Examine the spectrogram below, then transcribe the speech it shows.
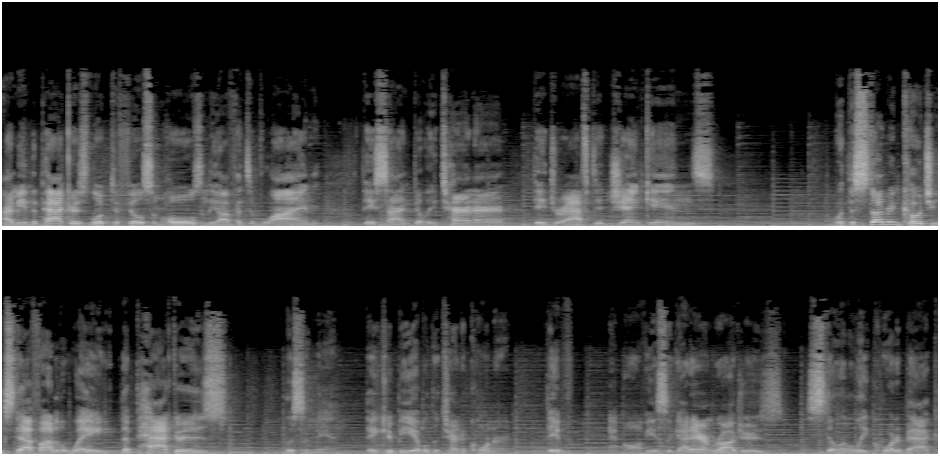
I mean, the Packers look to fill some holes in the offensive line. They signed Billy Turner. They drafted Jenkins. With the stubborn coaching staff out of the way, the Packers listen, man, they could be able to turn a corner. They've obviously got Aaron Rodgers, still an elite quarterback,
